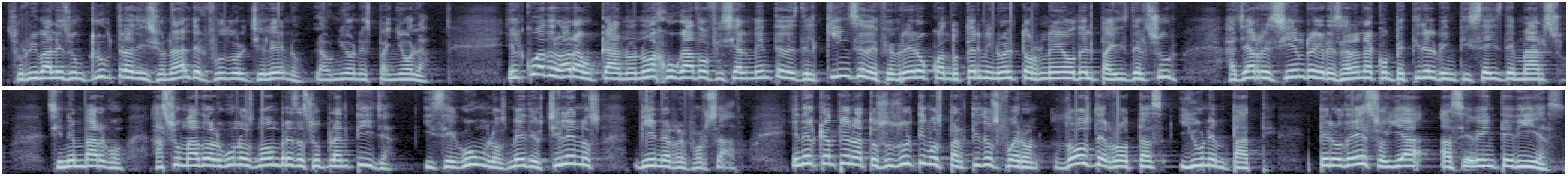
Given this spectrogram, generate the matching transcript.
Su rival es un club tradicional del fútbol chileno, la Unión Española. El cuadro araucano no ha jugado oficialmente desde el 15 de febrero cuando terminó el torneo del país del sur. Allá recién regresarán a competir el 26 de marzo. Sin embargo, ha sumado algunos nombres a su plantilla y según los medios chilenos viene reforzado. En el campeonato sus últimos partidos fueron dos derrotas y un empate, pero de eso ya hace 20 días.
